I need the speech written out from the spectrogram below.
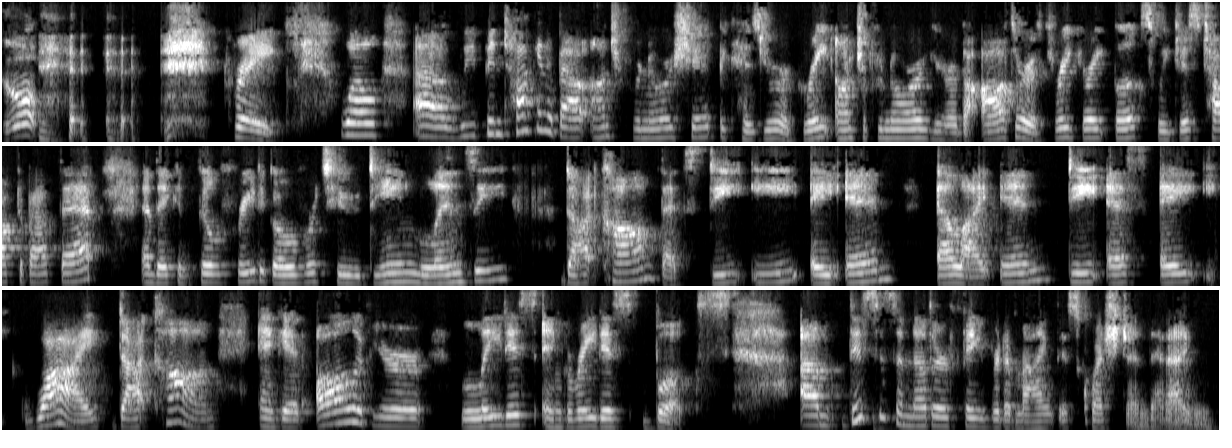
Cool. Great. Well, uh, we've been talking about entrepreneurship because you're a great entrepreneur. You're the author of three great books. We just talked about that. And they can feel free to go over to deanlindsay.com. That's D E A N L I N D S A Y dot com and get all of your latest and greatest books. Um, this is another favorite of mine, this question that I'm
